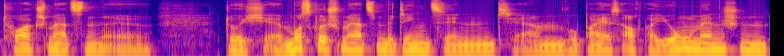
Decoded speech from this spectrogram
Thoraxschmerzen äh, durch äh, Muskelschmerzen bedingt sind, ähm, wobei es auch bei jungen Menschen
